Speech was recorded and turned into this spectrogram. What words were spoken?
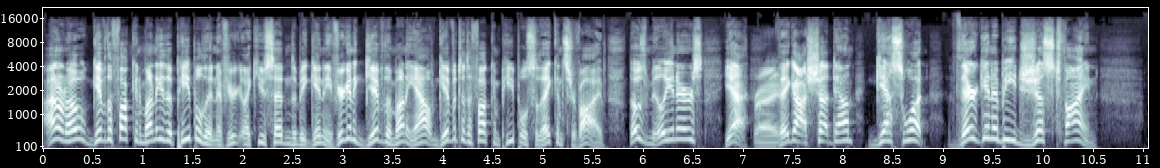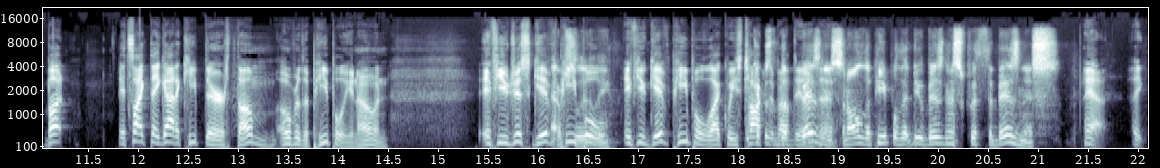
I don't know. Give the fucking money to the people then. If you're like you said in the beginning, if you're gonna give the money out, give it to the fucking people so they can survive. Those millionaires, yeah, Right. they got shut down. Guess what? They're gonna be just fine. But it's like they got to keep their thumb over the people, you know. And if you just give Absolutely. people, if you give people like we talked about the the, business and all the people that do business with the business yeah, like,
